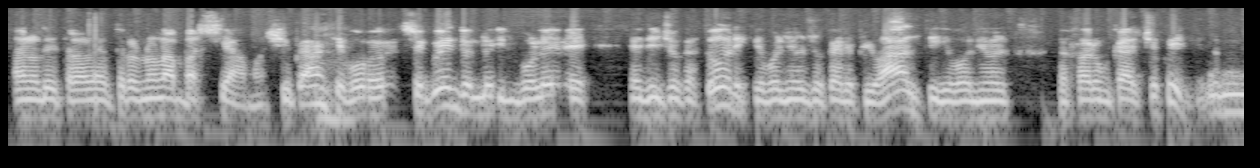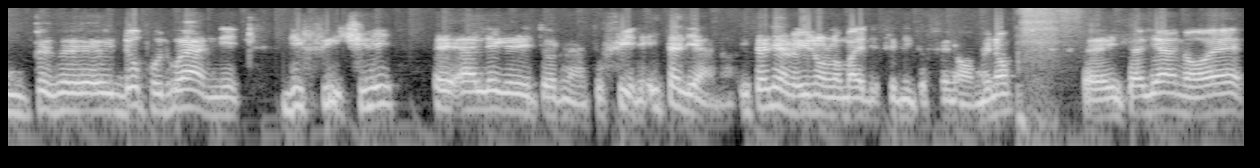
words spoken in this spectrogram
hanno detto all'allenatore non abbassiamoci, anche vo- seguendo il, volere dei giocatori che vogliono giocare più alti, che vogliono fare un calcio. Quindi per, dopo due anni difficili eh, Allegri è ritornato. Fine. Italiano. Italiano io non l'ho mai definito fenomeno. Eh, italiano è,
